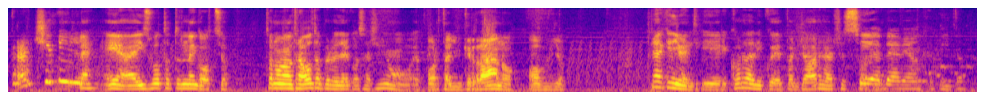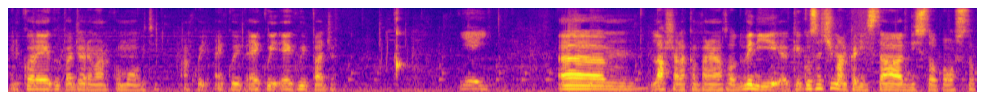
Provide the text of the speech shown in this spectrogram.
Grazie mille. E hai svuotato il negozio. Torna un'altra volta per vedere cosa c'è. No, e porta il grano, ovvio. Prima che dimentichi, ricorda di equipaggiare Sì, l'accessorio. vabbè, abbiamo capito. Ricorda di equipaggiare Marco, muoviti. Ah, qui, equi, equi, equipaggia. Yay. Ehm, lascia la campanella Todd. Vedi che cosa ci manca di, sta, di sto posto.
